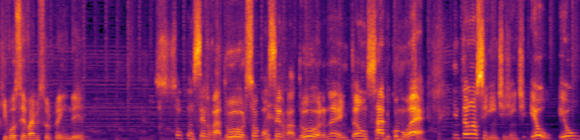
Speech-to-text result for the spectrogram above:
que você vai me surpreender. Sou conservador, sou conservador, né? Então sabe como é? Então é o seguinte, gente, eu eu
